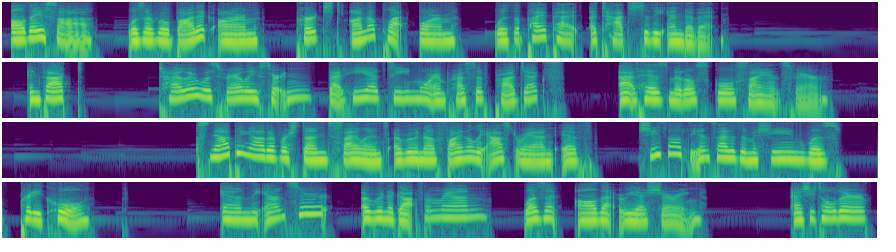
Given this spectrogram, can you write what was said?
All they saw was a robotic arm perched on a platform with a pipette attached to the end of it. In fact, Tyler was fairly certain that he had seen more impressive projects at his middle school science fair. Snapping out of her stunned silence, Aruna finally asked Ran if she thought the inside of the machine was pretty cool. And the answer Aruna got from Ran wasn't all that reassuring. As she told her,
